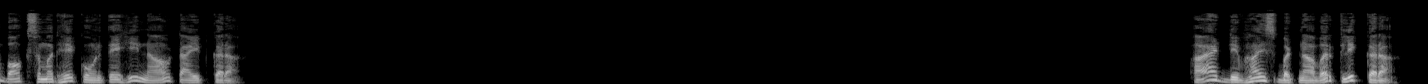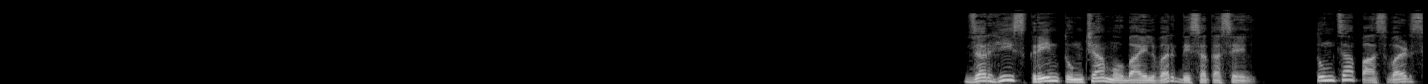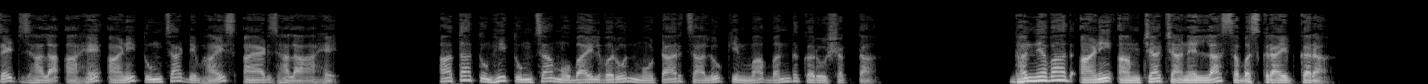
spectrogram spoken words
बॉक्स मधे को ही नाव टाइप करा. ॲड डिव्हाइस बटनावर क्लिक करा. जर ही स्क्रीन तुम्हार मोबाइल वर दिसत असेल तुमचा पासवर्ड सेट झाला आहे आणि तुमचा डिव्हाइस ॲड झाला आहे. आता तुम्ही तुमचा मोबाईलवरून मोटार चालू किंवा बंद करू शकता. धन्यवाद आणि आमच्या चॅनेलला सबस्क्राईब करा.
